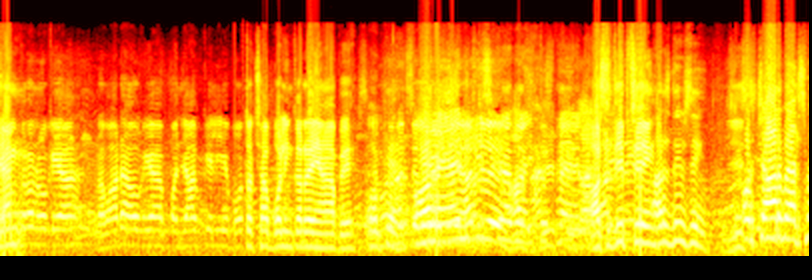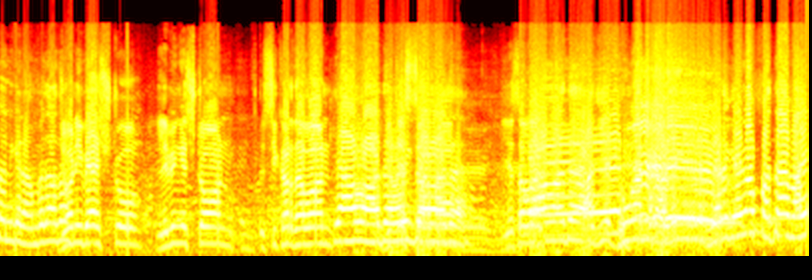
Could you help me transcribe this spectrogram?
सैम करन हो गया रवाडा हो गया पंजाब के लिए बहुत अच्छा बॉलिंग कर रहे हैं यहाँ पे। ओके और अर्शदीप सिंह हर्षदीप सिंह और चार बैट्समैन के नाम बता दो। Jonny Bairstow Livingstone Shikhar Dhawan क्या बात है भाई क्या बात है। ये सब है। आज ये धुआँ निकाल देंगे लड़के को पता है भाई।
